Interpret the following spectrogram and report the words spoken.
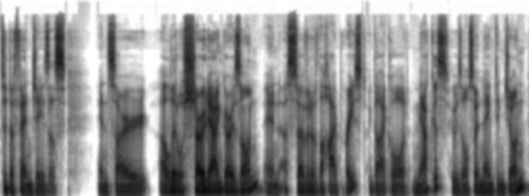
to defend Jesus. And so a little showdown goes on, and a servant of the high priest, a guy called Malchus, who is also named in John,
